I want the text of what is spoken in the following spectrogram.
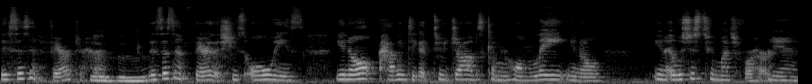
this isn't fair to her. Mm-hmm. This isn't fair that she's always, you know, having to get two jobs, coming home late. You know, you know, it was just too much for her. Yeah.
